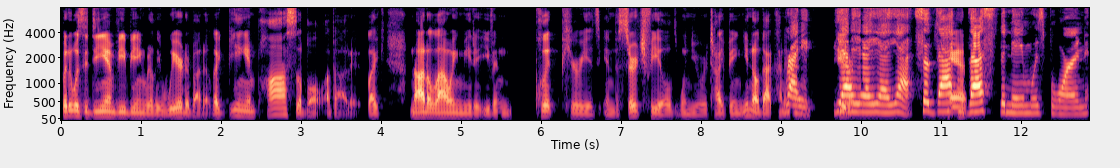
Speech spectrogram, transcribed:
but it was the DMV being really weird about it, like being impossible about it, like not allowing me to even put periods in the search field when you were typing, you know, that kind of thing. Right. Yeah, yeah, yeah, yeah. So that And thus the name was born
